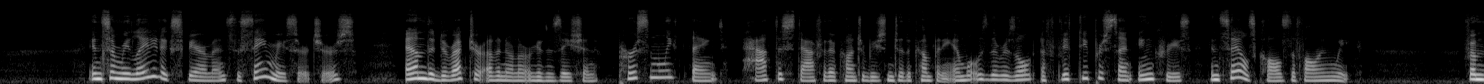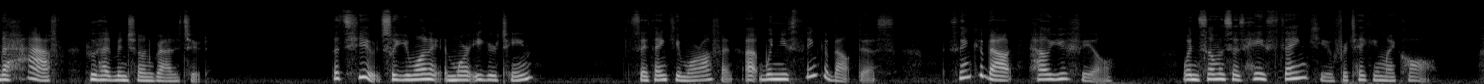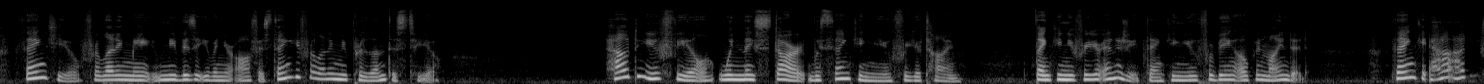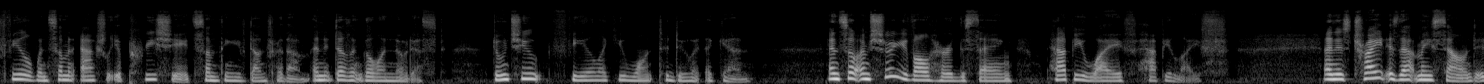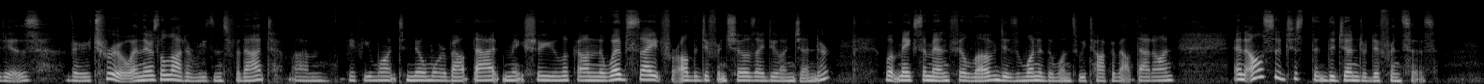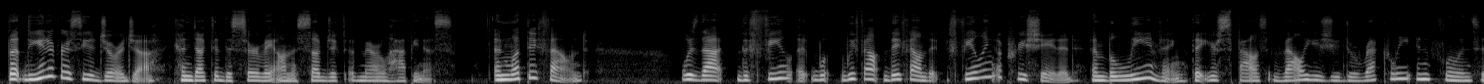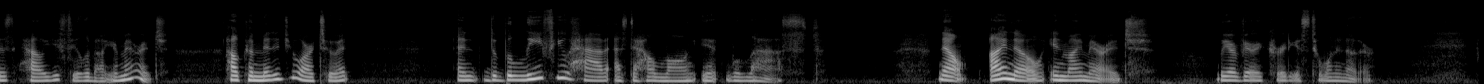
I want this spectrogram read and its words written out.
In some related experiments, the same researchers and the director of an organization personally thanked half the staff for their contribution to the company. And what was the result? A 50% increase in sales calls the following week from the half who had been shown gratitude. That's huge. So, you want a more eager team? Say thank you more often. Uh, when you think about this, think about how you feel when someone says, Hey, thank you for taking my call. Thank you for letting me, me visit you in your office. Thank you for letting me present this to you. How do you feel when they start with thanking you for your time, thanking you for your energy, thanking you for being open minded? Thank how, how do you feel when someone actually appreciates something you've done for them and it doesn't go unnoticed? Don't you feel like you want to do it again? And so I'm sure you've all heard the saying, happy wife, happy life. And as trite as that may sound, it is very true. And there's a lot of reasons for that. Um, if you want to know more about that, make sure you look on the website for all the different shows I do on gender. What Makes a Man Feel Loved is one of the ones we talk about that on. And also just the, the gender differences. But the University of Georgia conducted the survey on the subject of marital happiness. And what they found was that the feel we found they found that feeling appreciated and believing that your spouse values you directly influences how you feel about your marriage, how committed you are to it, and the belief you have as to how long it will last. Now, I know in my marriage we are very courteous to one another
